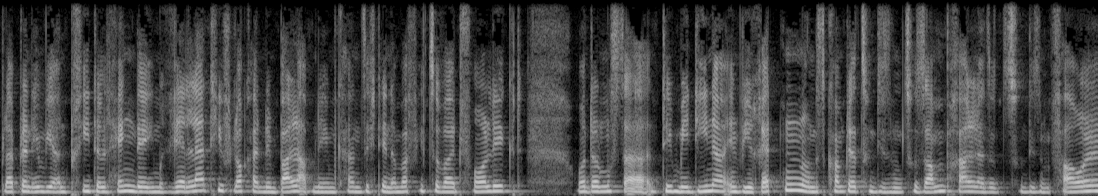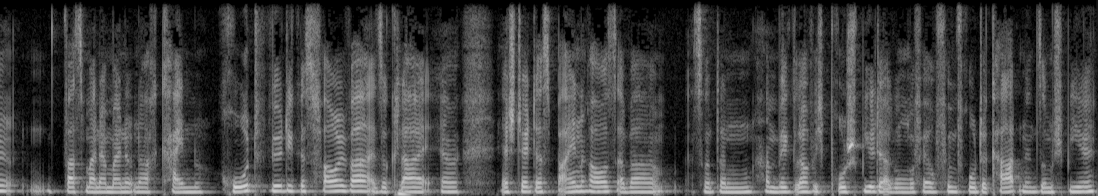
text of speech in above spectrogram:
bleibt dann irgendwie an Priedel hängen, der ihm relativ locker den Ball abnehmen kann, sich den aber viel zu weit vorlegt. Und dann muss da die Medina irgendwie retten und es kommt ja zu diesem Zusammenprall, also zu diesem Foul, was meiner Meinung nach kein rotwürdiges Foul war. Also klar, er, er stellt das Bein raus, aber also dann haben wir, glaube ich, pro Spieltag ungefähr fünf rote Karten in so einem Spiel.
